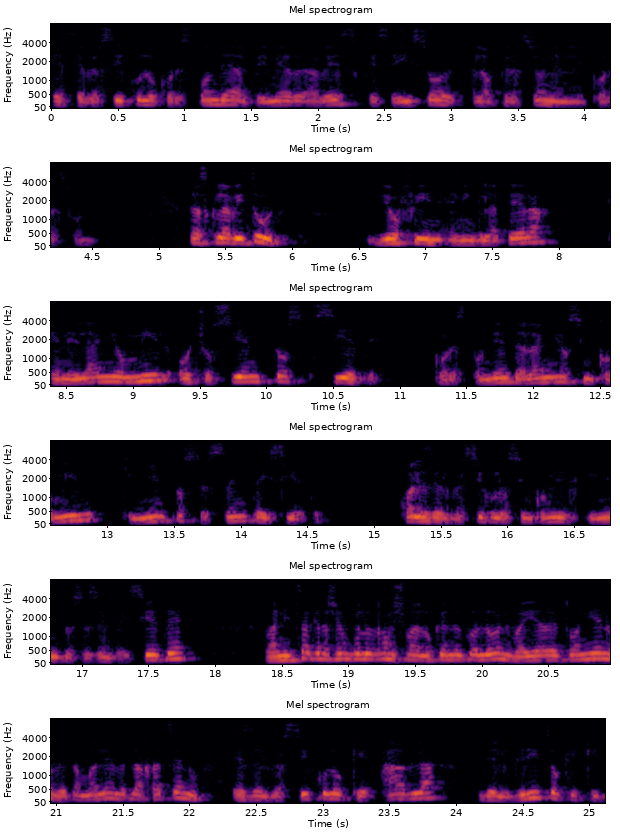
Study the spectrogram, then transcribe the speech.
Este versículo corresponde a la primera vez que se hizo la operación en el corazón. La esclavitud dio fin en Inglaterra en el año 1807, correspondiente al año 5567. ¿Cuál es el versículo 5567? Es el versículo que habla del grito que,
